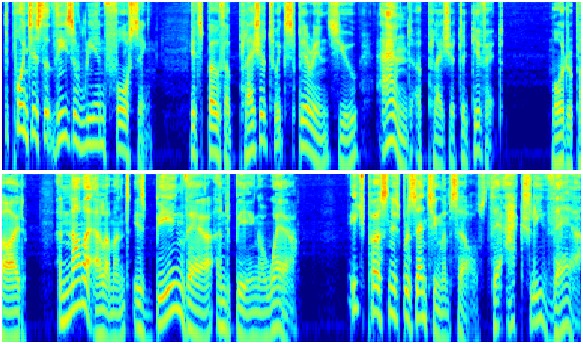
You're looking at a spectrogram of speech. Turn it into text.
The point is that these are reinforcing. It's both a pleasure to experience you and a pleasure to give it. Maud replied, Another element is being there and being aware. Each person is presenting themselves. They're actually there.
